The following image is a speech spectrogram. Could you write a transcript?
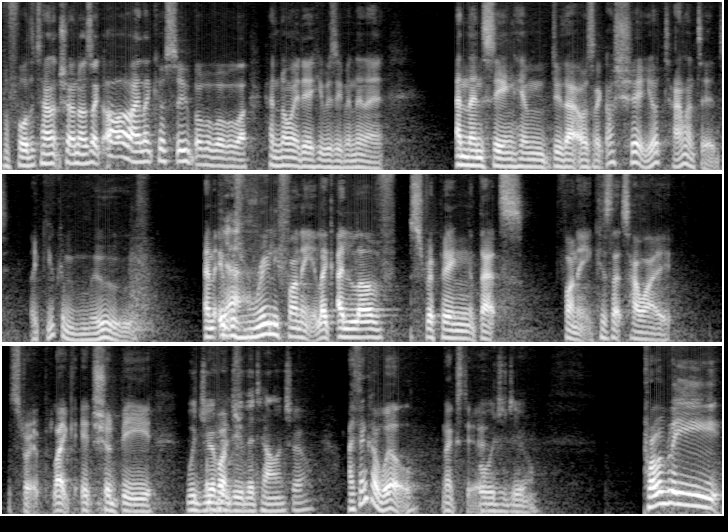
before the talent show, and I was like, oh, I like your suit, blah, blah, blah, blah, blah. Had no idea he was even in it. And then seeing him do that, I was like, oh shit, you're talented. Like, you can move. And it was really funny. Like, I love stripping that's funny, because that's how I strip. Like, it should be. Would you ever bunch- do the talent show? I think I will next year. What would you do? Probably,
